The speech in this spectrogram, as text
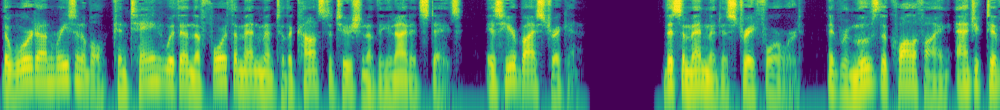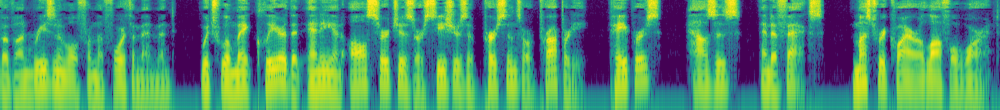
The word unreasonable, contained within the Fourth Amendment to the Constitution of the United States, is hereby stricken. This amendment is straightforward, it removes the qualifying adjective of unreasonable from the Fourth Amendment, which will make clear that any and all searches or seizures of persons or property, papers, houses, and effects, must require a lawful warrant.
